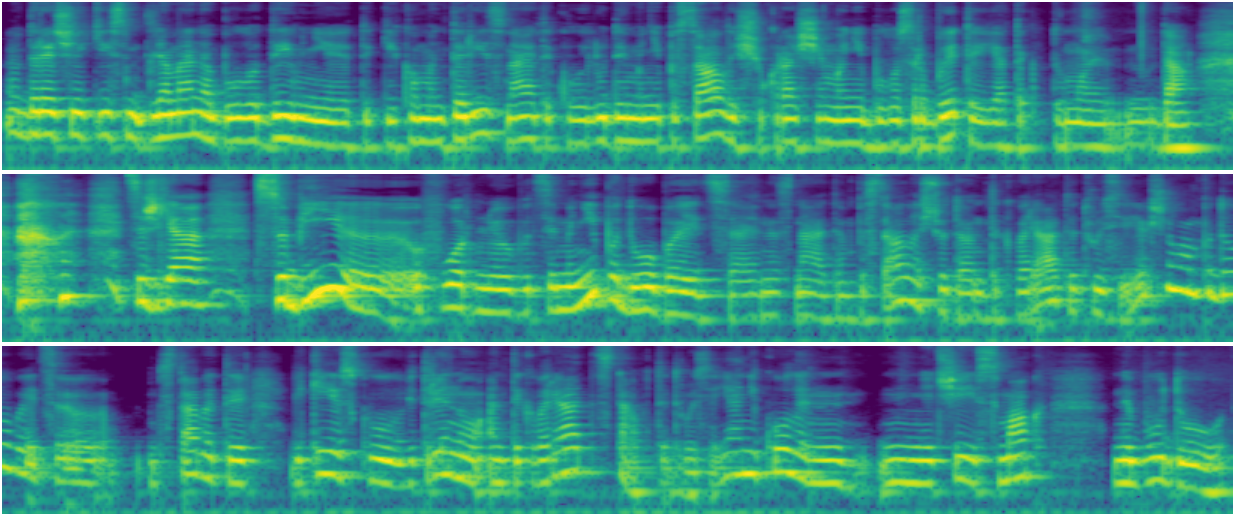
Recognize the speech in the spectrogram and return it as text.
Ну, до речі, якісь для мене було дивні такі коментарі. Знаєте, коли люди мені писали, що краще мені було зробити, я так думаю, ну да. Це ж я собі е, оформлюю, бо це мені подобається. Я не знаю, там писали щодо антикваріату. Друзі, якщо вам подобається ставити в ікеївську вітрину антикваріат, ставте, друзі. Я ніколи нічий смак не буду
